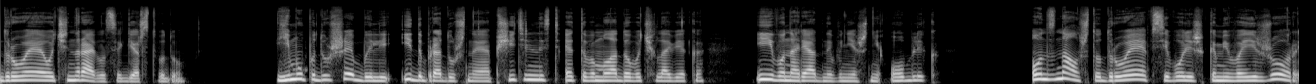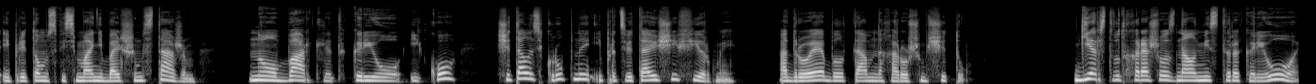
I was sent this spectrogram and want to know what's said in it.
Друэ очень нравился Герствуду. Ему по душе были и добродушная общительность этого молодого человека, и его нарядный внешний облик. Он знал, что Друэ всего лишь камевояжёр и притом с весьма небольшим стажем, но Бартлетт, Крио и Ко считалась крупной и процветающей фирмой, а Друэ был там на хорошем счету. Герствуд хорошо знал мистера Карио,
